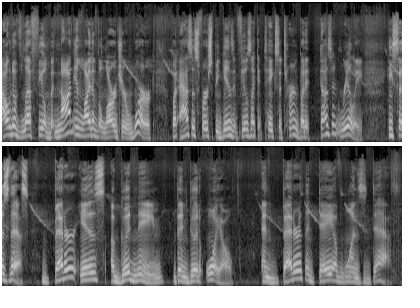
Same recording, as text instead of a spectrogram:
out of left field, but not in light of the larger work. But as this verse begins, it feels like it takes a turn, but it doesn't really. He says this Better is a good name than good oil, and better the day of one's death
